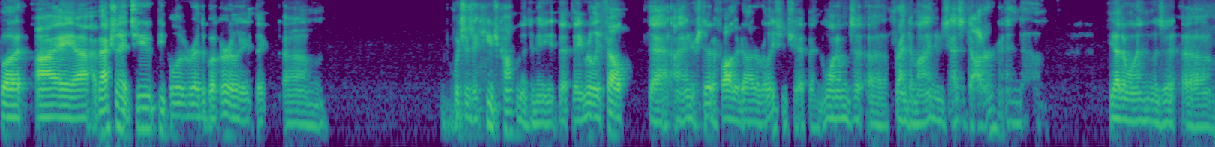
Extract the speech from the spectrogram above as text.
But I, uh, I've actually had two people who read the book early that, um, which is a huge compliment to me, that they really felt that I understood a father-daughter relationship. And one of them's a, a friend of mine who has a daughter, and um, the other one was a um,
